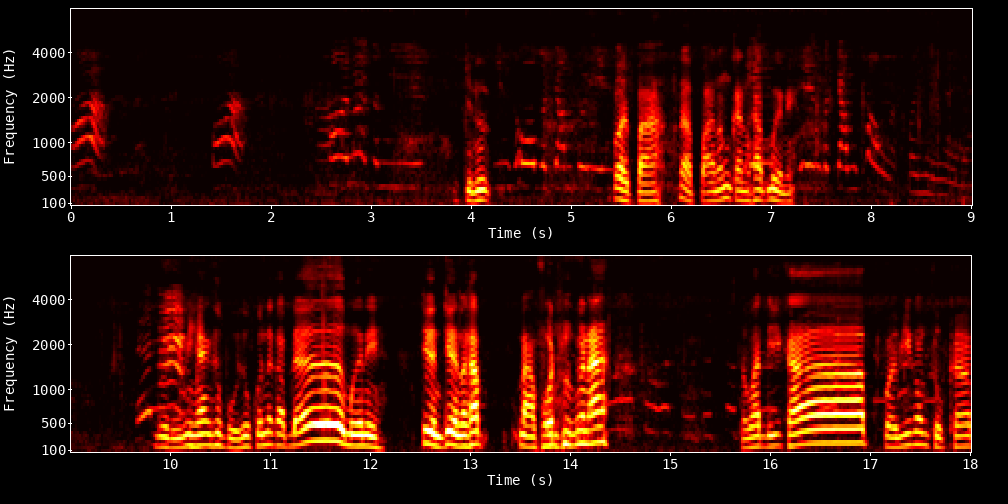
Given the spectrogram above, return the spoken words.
พ่อพ่อพ่อน่าจะมีกินอินโทรประจำตัวเองปล่อยปลาลาบปลาน้ำกันครับมือนี่เพลงประจำช่องอะไปยังไงล่ะเดินดูดีมีแห้งสุปูสุกคนนะครับ เด้อมือนี่จื่นจื่นแล้วครับ หน้าฝนอยู่นะ สวัสดีครับขอให้มีความสุขครับ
